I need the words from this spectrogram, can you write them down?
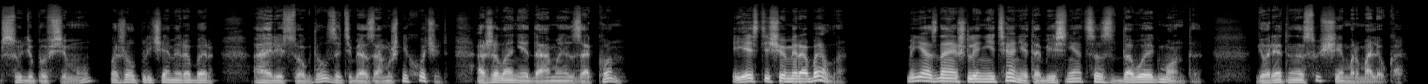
«Судя по всему», — пожал плечами Робер, — «Айрис Огдал за тебя замуж не хочет, а желание дамы — закон. Есть еще Мирабелла. Меня, знаешь ли, не тянет объясняться с вдовой Эгмонта. Говорят, она сущая мармалюка.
